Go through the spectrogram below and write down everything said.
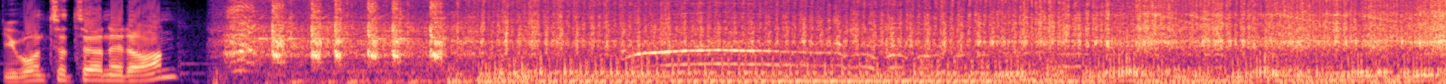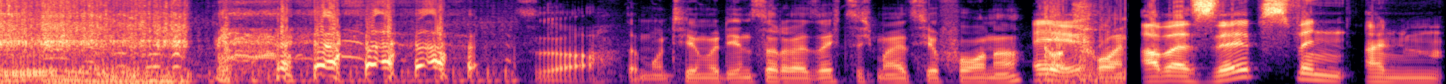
You want to turn it on? so, dann montieren wir die Insta360 mal jetzt hier vorne. Ey, Gott, aber selbst wenn ein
